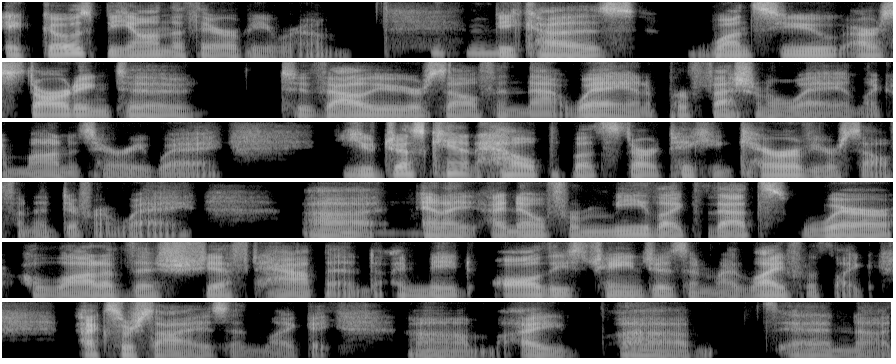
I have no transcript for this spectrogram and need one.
it goes beyond the therapy room mm-hmm. because once you are starting to to value yourself in that way in a professional way and like a monetary way you just can't help but start taking care of yourself in a different way uh, and I, I know for me like that's where a lot of this shift happened. I made all these changes in my life with like exercise and like um, i uh, and uh,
